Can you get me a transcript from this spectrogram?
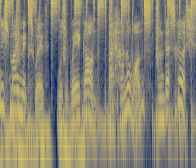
Finished my mix with was We're Gone by Hannah Wants and Escush.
